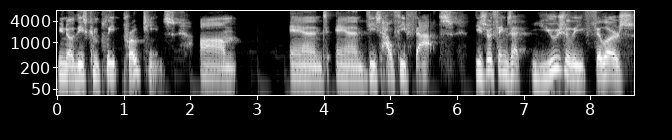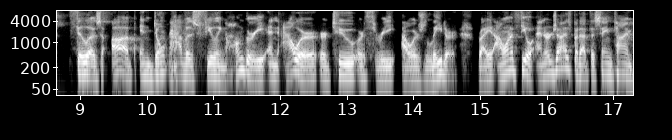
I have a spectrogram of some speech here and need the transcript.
You know, these complete proteins. Um, and and these healthy fats these are things that usually fillers fill us up and don't have us feeling hungry an hour or two or three hours later right? I want to feel energized but at the same time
